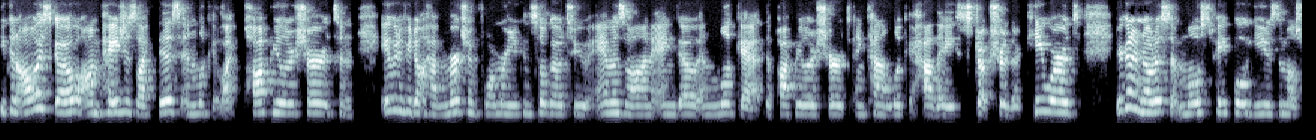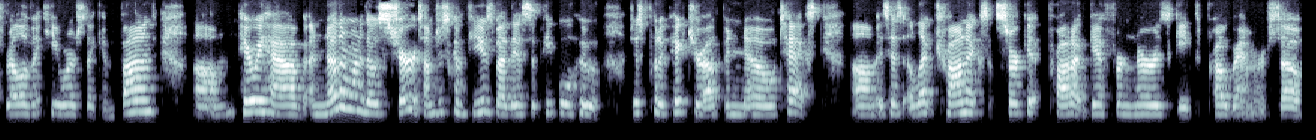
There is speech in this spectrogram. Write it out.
you can always go on pages like this and look at like popular shirts. And even if you don't have Merch Informer, you can still go to Amazon and go and look at the popular shirts and kind of look at how they structure their keywords. You're going to notice that most people use the most relevant keywords they can find. Um, here we have another one of those shirts. I'm just confused by this of people who just put a picture up and no text. Um, it says electronics circuit product gift for nerds, geeks, programmers. So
